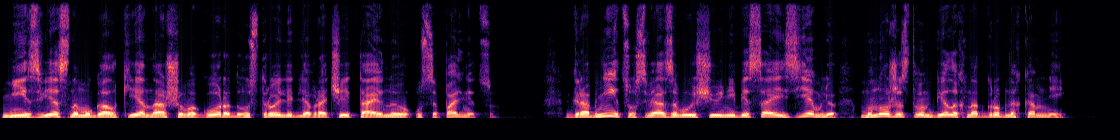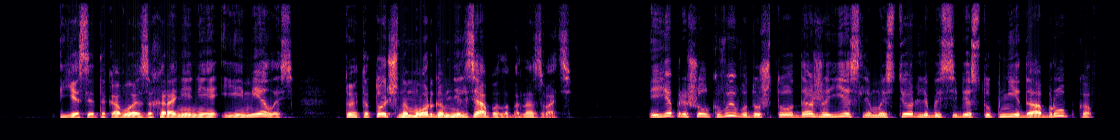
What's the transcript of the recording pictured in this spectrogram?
неизвестном уголке нашего города устроили для врачей тайную усыпальницу? Гробницу, связывающую небеса и землю множеством белых надгробных камней. Если таковое захоронение и имелось, то это точно моргом нельзя было бы назвать. И я пришел к выводу, что даже если мы стерли бы себе ступни до обрубков,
